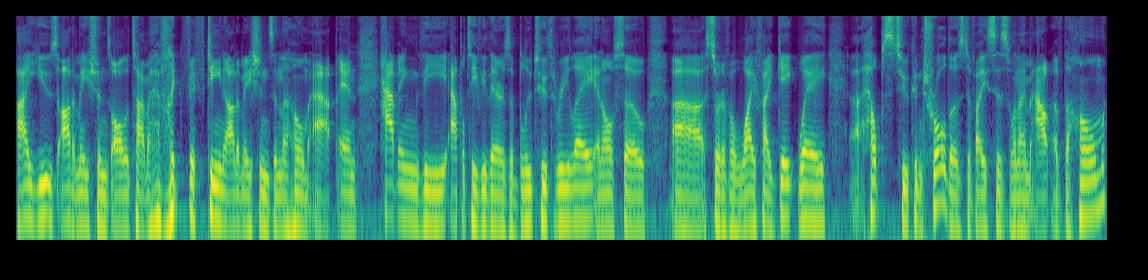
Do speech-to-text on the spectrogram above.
I use automations all the time. I have like 15 automations in the home app, and having the Apple TV there as a Bluetooth relay and also uh, sort of a Wi Fi gateway uh, helps to control those devices when I'm out of the home.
